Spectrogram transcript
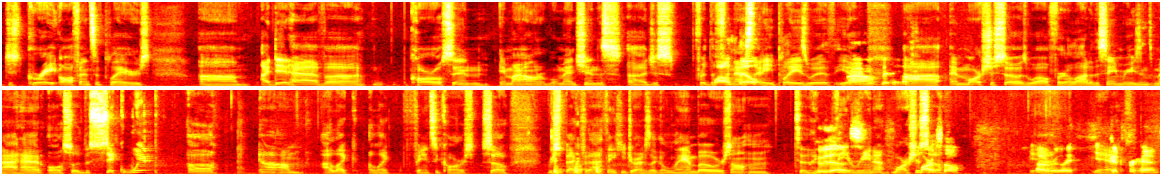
just great offensive players. Um, I did have uh, Karlsson in my honorable mentions, uh, just for the Wild finesse Bill. that he plays with. Yeah, uh, and Marchessault as well for a lot of the same reasons Matt had. Also the sick whip. Uh, uh, um, I like I like fancy cars, so respect for that. I think he drives like a Lambo or something to the, Who does? the arena. Marcia. Marcel. Yeah. Oh, really? Yeah. Good for him.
